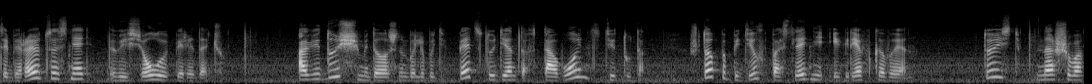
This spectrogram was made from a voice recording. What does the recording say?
собираются снять веселую передачу. А ведущими должны были быть пять студентов того института, что победил в последней игре в КВН. То есть нашего.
